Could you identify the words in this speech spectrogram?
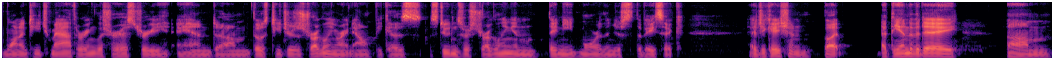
want to teach math or English or history. And um, those teachers are struggling right now because students are struggling and they need more than just the basic education. But at the end of the day, um,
